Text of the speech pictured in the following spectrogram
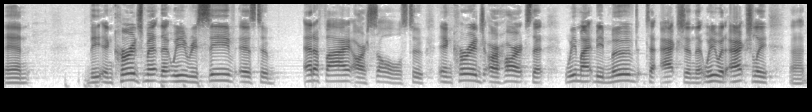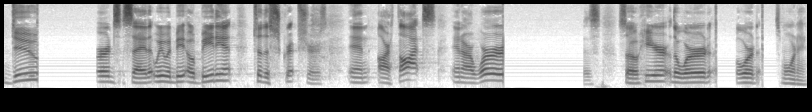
And the encouragement that we receive is to edify our souls, to encourage our hearts that we might be moved to action, that we would actually uh, do words say, that we would be obedient to the scriptures in our thoughts, in our words. So hear the word of the Lord this morning.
